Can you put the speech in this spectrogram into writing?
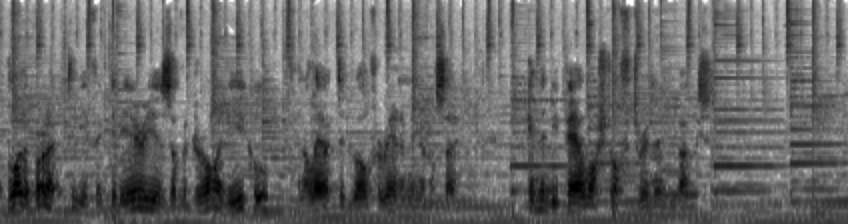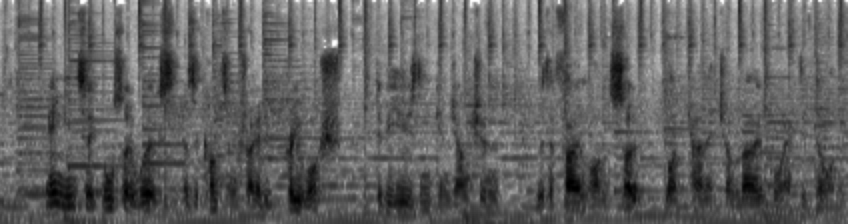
Apply the product to the affected areas of a dry vehicle and allow it to dwell for around a minute or so. It can then be power washed off to remove the bugs. Anti-insect also works as a concentrated pre-wash to be used in conjunction with a foam on soap like Carnet Jumbo or Active Diamond.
